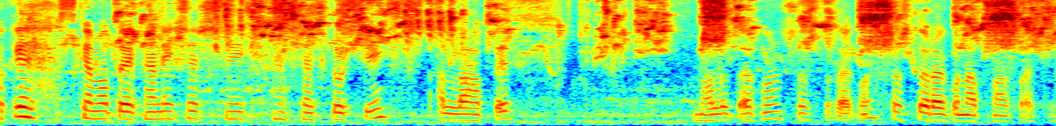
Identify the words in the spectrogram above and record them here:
ওকে, আজকের মতো এখানেই শেষ শেষ করছি। আল্লাহ হাফেজ। ভালো থাকুন, সুস্থ থাকুন, সুস্থ রাখুন আপনার পাখি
